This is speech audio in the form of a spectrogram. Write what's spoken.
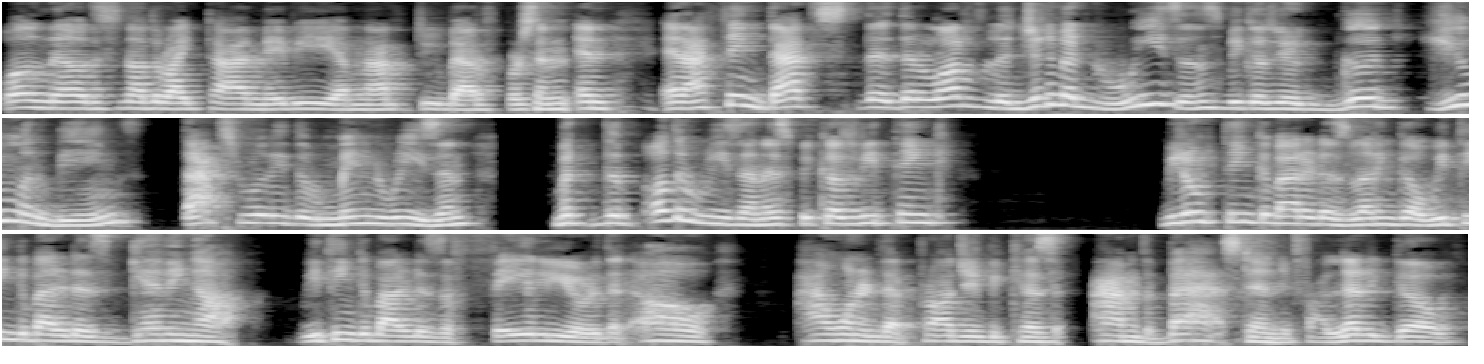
Well, no, this is not the right time. Maybe I'm not too bad of a person. And and I think that's there are a lot of legitimate reasons because you're good human beings. That's really the main reason. But the other reason is because we think we don't think about it as letting go. We think about it as giving up. We think about it as a failure that, oh, I wanted that project because I'm the best. And if I let it go,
